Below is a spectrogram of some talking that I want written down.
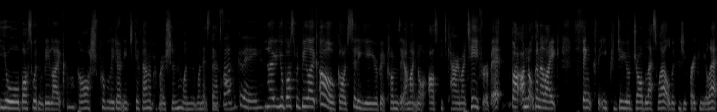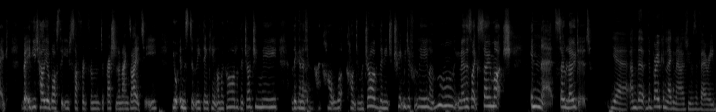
your boss wouldn't be like, "Oh gosh, probably don't need to give them a promotion when when it's their exactly. time." You know, your boss would be like, "Oh god, silly you, you're a bit clumsy. I might not ask you to carry my tea for a bit, but I'm not to like think that you could do your job less well because you've broken your leg." But if mm. you tell your boss that you've suffered from depression and anxiety, you're instantly thinking, "Oh my god, are they judging me? Are they to yeah. think I can't work, can't do my job? They need to treat me differently?" Like, oh, you know, there's like so much in there. It's so loaded. Yeah, and the the broken leg analogy was a very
